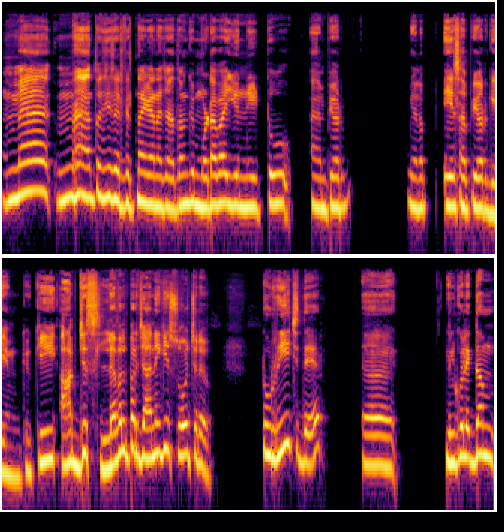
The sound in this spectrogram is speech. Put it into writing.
मैं मैं तो जी सिर्फ़ इतना कहना चाहता हूँ कि मोटा भाई you need to amp your you know ace up your game क्योंकि आप जिस लेवल पर जाने की सोच रहे हो टू रीच देयर बिल्कुल एकदम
